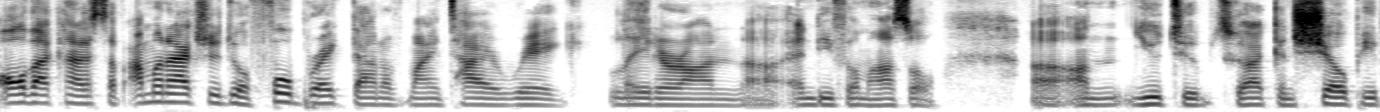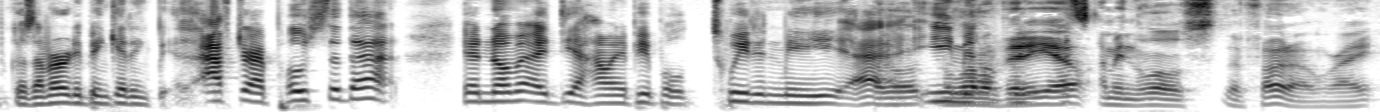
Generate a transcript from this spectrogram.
all that kind of stuff. I'm going to actually do a full breakdown of my entire rig later on uh, Indie Film Hustle uh, on YouTube so I can show people because I've already been getting after I posted that. You had no idea how many people tweeted me, uh, emailed video. Me. I mean, the little the photo, right?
